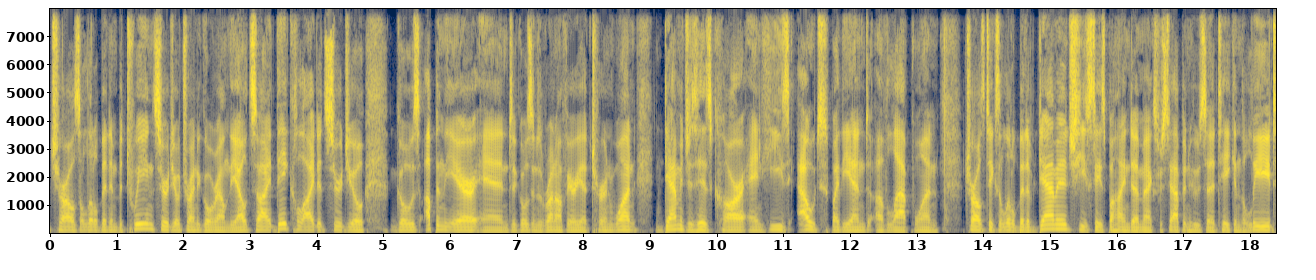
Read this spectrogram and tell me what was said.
Charles a little bit in between. Sergio trying to go around the outside side. They collided. Sergio goes up in the air and goes into the runoff area at turn one, damages his car, and he's out by the end of lap one. Charles takes a little bit of damage. He stays behind uh, Max Verstappen, who's uh, taken the lead,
